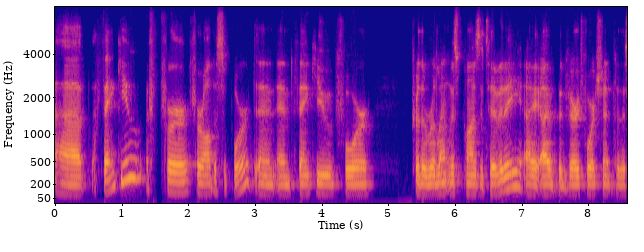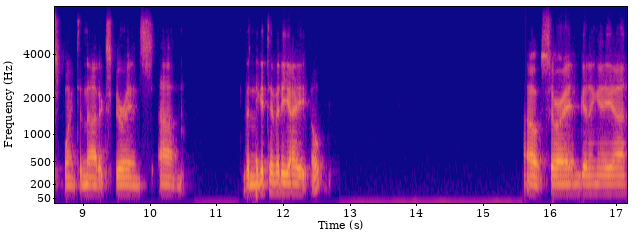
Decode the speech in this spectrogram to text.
uh, thank you for for all the support and and thank you for for the relentless positivity. I, I've been very fortunate to this point to not experience um, the negativity. I oh oh sorry, I'm getting a. Uh,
